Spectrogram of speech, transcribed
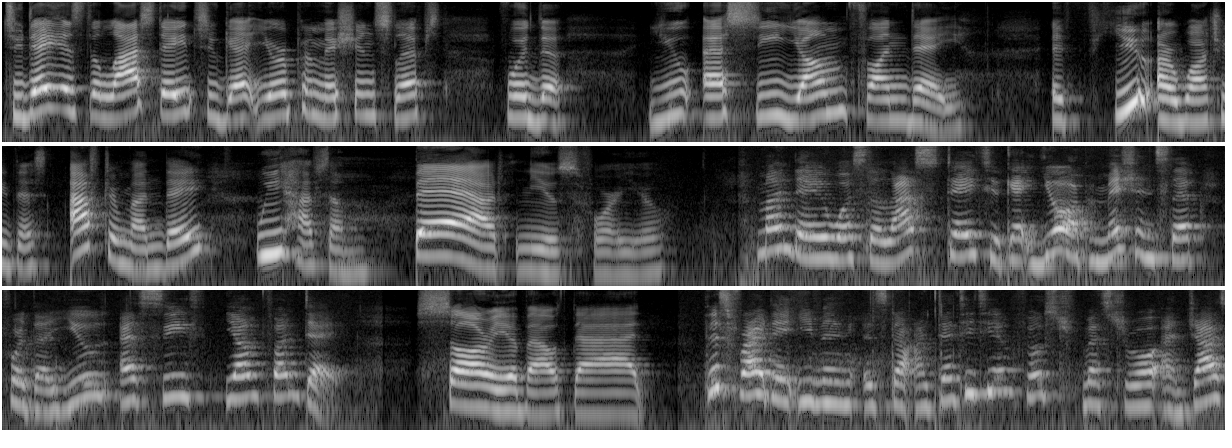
today is the last day to get your permission slips for the USC Yum Fun Day. If you are watching this after Monday, we have some bad news for you. Monday was the last day to get your permission slip for the USC Yum Fun Day. Sorry about that. This Friday evening is the Identity and Film Festival and Jazz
